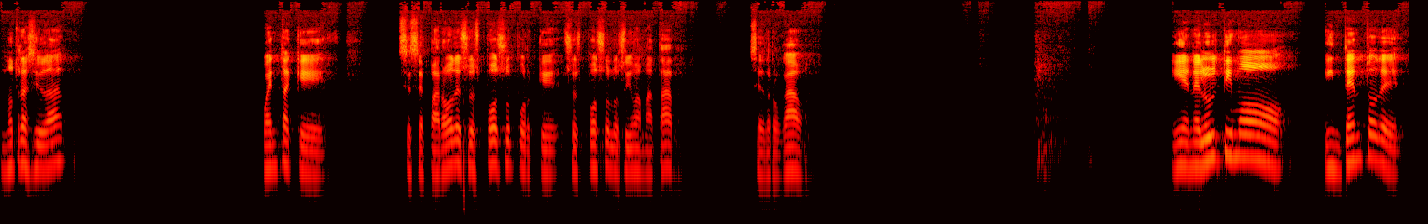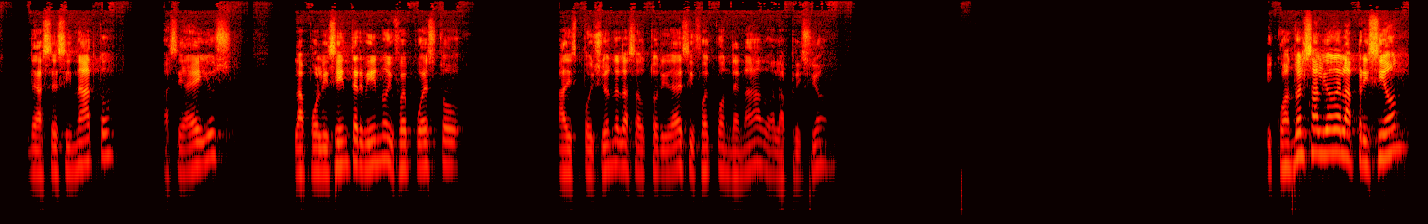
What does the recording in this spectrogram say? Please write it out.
en otra ciudad cuenta que se separó de su esposo porque su esposo los iba a matar, se drogaba. Y en el último intento de, de asesinato hacia ellos, La policía intervino y fue puesto a disposición de las autoridades y fue condenado a la prisión. Y cuando él salió de la prisión,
